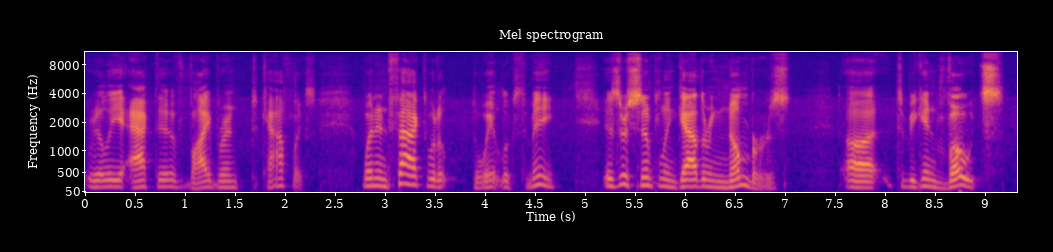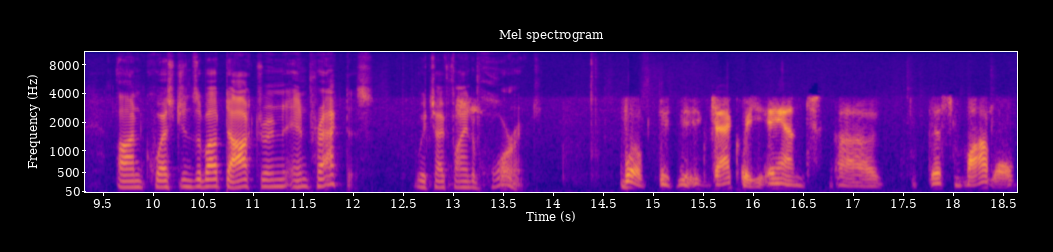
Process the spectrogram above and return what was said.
really active, vibrant Catholics. When in fact, what it, the way it looks to me, is they're simply gathering numbers uh, to begin votes on questions about doctrine and practice, which I find abhorrent. Well, exactly. And uh, this model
